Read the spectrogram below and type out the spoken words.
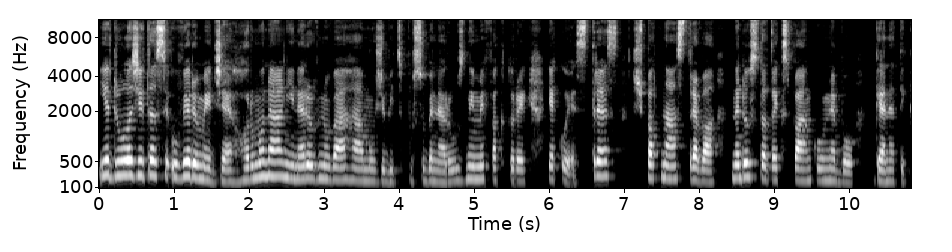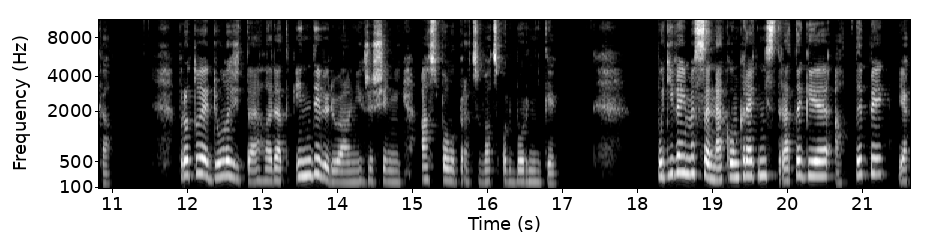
Je důležité si uvědomit, že hormonální nerovnováha může být způsobena různými faktory, jako je stres, špatná strava, nedostatek spánku nebo genetika. Proto je důležité hledat individuální řešení a spolupracovat s odborníky. Podívejme se na konkrétní strategie a typy, jak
